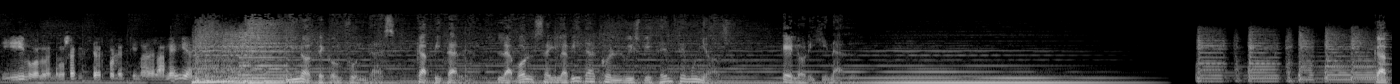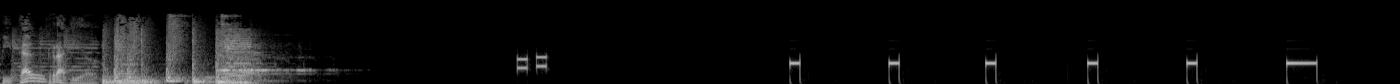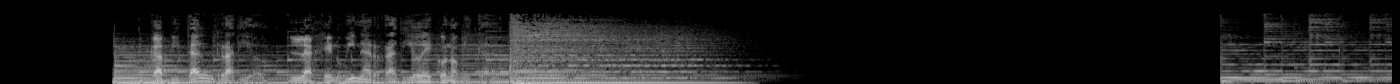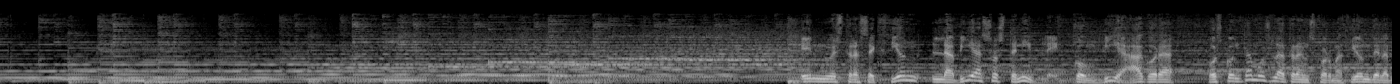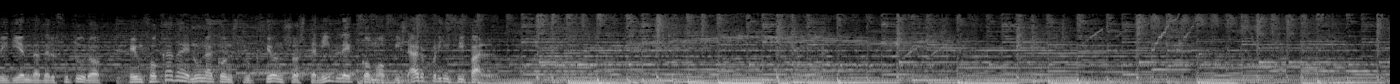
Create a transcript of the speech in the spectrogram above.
y volveremos a crecer por encima de la media. No te confundas. Capital, la bolsa y la vida con Luis Vicente Muñoz, el original. Capital Radio. Capital Radio, la genuina radio económica. En nuestra sección La Vía Sostenible con Vía Ágora os contamos la transformación de la vivienda del futuro enfocada en una construcción sostenible como pilar principal.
